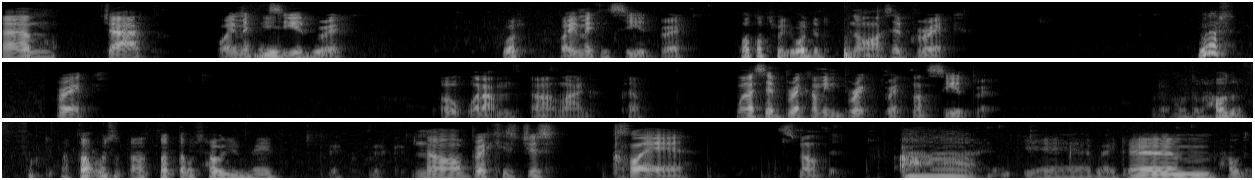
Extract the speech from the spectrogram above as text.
Um, Jack, why are you making Yeah. seared brick? What? Why are you making seared brick? Oh, that's what you wanted. No, I said brick. What? Brick. Oh, what happened? Oh, lag. Okay. When I say brick, I mean brick brick, not seared brick. How the fuck? I thought was I thought that was how you made brick. brick. No, brick is just clay smelted. Ah, yeah, right. Um, how the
